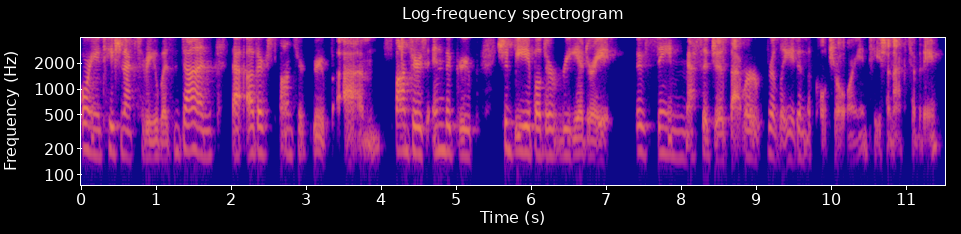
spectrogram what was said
orientation activity was done, that other sponsor group um, sponsors in the group should be able to reiterate those same messages that were relayed in the cultural orientation activity.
